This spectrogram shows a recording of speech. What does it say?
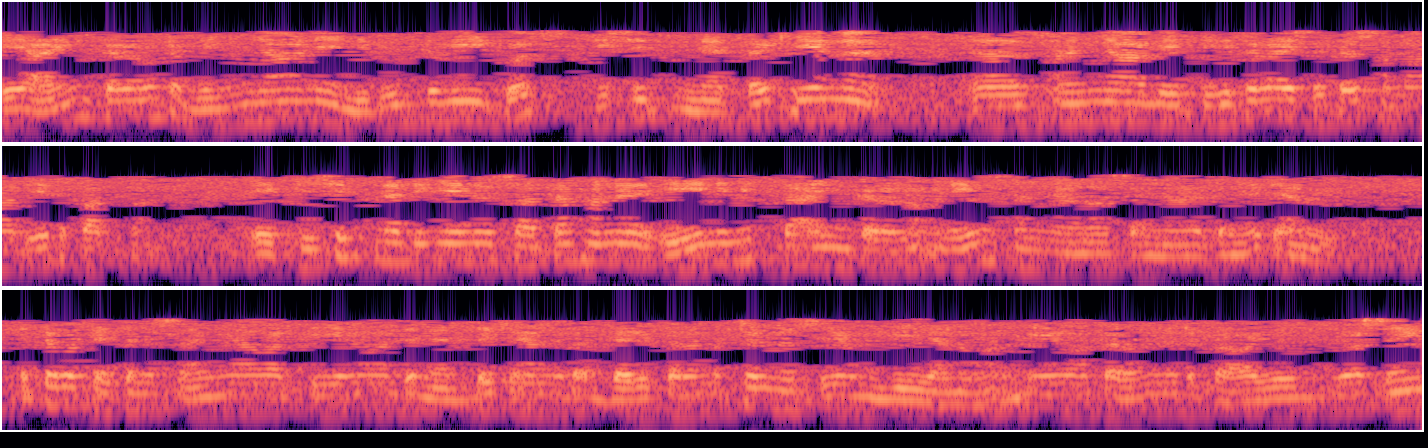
ඒ අයින් කරනකොට විඥාණය නිරුද්ධ වී ගොස් කිසිත් නැත කියන සංඥාවේ පිහිටරයි සිත සමාධියට පත් කරනවා. ඒ කිසිත් නැති කියන සතහන ඒ නිමිත්ත අයින් කරනවා නේද සංඥාන සංඥායතනයට යනවා. එතකොට එතන සංඥාවක් තියෙනවද නැද්ද කියන්නට බැරි තරමට මෙසියම් දී යනවා. මේවා කරන්නට ප්‍රායෝගික වශයෙන්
